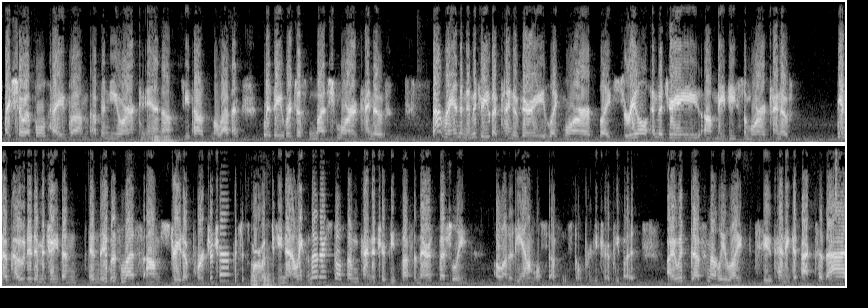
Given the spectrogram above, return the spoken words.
my show at Bold Hype um, up in New York in mm-hmm. um, 2011, where they were just much more kind of not random imagery, but kind of very like more like surreal imagery, um, maybe some more kind of you know, coded imagery than, and it was less um, straight up portraiture, which is more okay. what we do now. Even though there's still some kind of trippy stuff in there, especially a lot of the animal stuff is still pretty trippy. But I would definitely like to kind of get back to that.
